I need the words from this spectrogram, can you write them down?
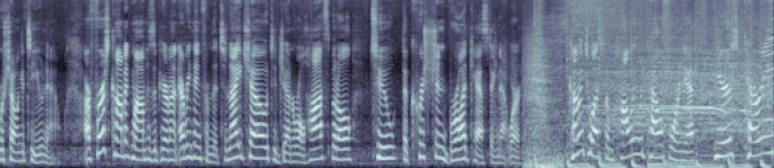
we're showing it to you now. Our first comic mom has appeared on everything from The Tonight Show to General Hospital to the Christian Broadcasting Network. Coming to us from Hollywood, California, here's Kerri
